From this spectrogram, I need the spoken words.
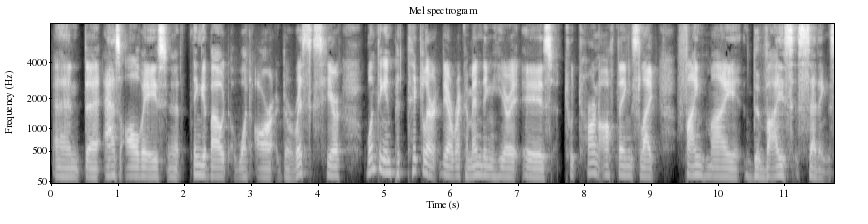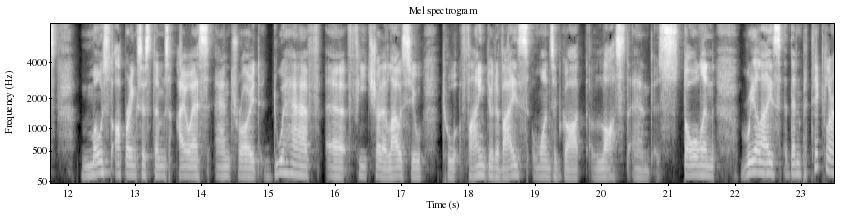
And uh, as always, you know, think about what are the risks here. One thing in particular they're recommending here is to turn off things like find my device settings. Most operating systems, iOS, Android, do have a feature that allows you to find your device once it got lost and stolen. Realize that in particular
